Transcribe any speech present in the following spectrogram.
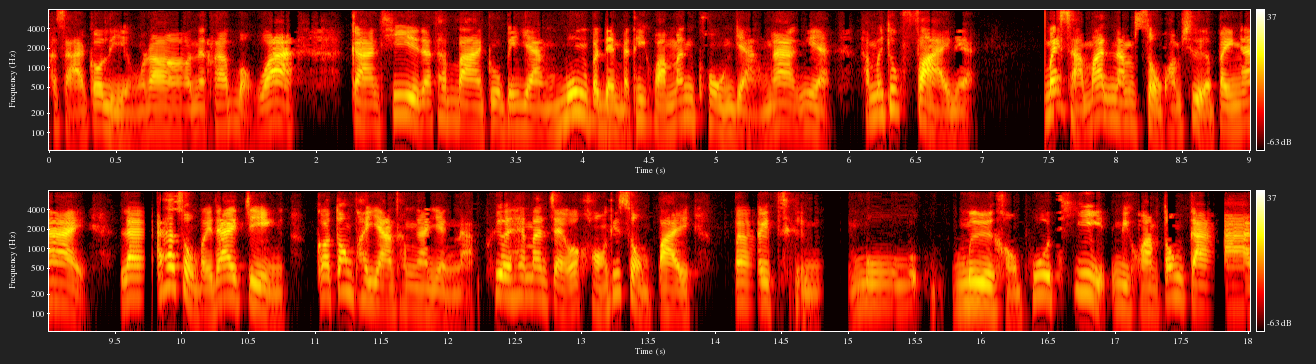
ภาษาเกาหลีของเรานะครับ บอกว่าการที่รัฐบาลกรุงเปียงยางมุ่งประเด็นไปที่ความมั่นคงอย่างมากเนี่ยทำให้ทุกฝ่ายเนี่ยไม่สามารถนำส่งความช่วยเหลือไปง่าย และถ้าส่งไปได้จริง ก็ต้องพยายามทำงานอย่างหนัก เพื่อให้มั่นใจว่าของที่ส่งไปไปถึง มือของผู้ที่มีความต้องการ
